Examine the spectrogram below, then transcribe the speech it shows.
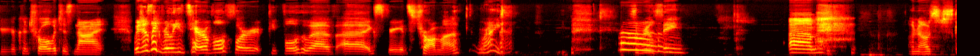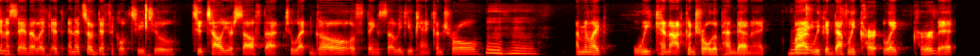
your control, which is not, which is like really terrible for people who have uh, experienced trauma. right. It's a real thing. Um, Oh no, I was just gonna say that like, it, and it's so difficult to to to tell yourself that to let go of things that like you can't control. Mm-hmm. I mean, like we cannot control the pandemic, but Right. we could definitely cur- like curve it.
